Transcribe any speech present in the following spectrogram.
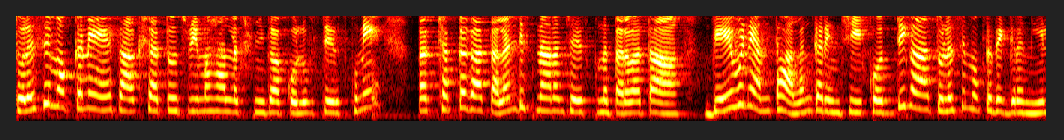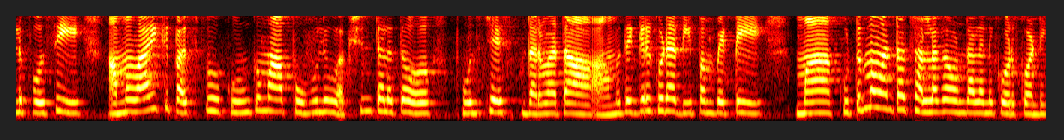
తులసి మొక్కనే సాక్షాత్తు శ్రీ మహాలక్ష్మిగా కొలువు చేసుకుని త- చక్కగా తలంటి స్నానం చేసుకున్న తర్వాత దేవుని అంతా అలంకరించి కొద్దిగా తులసి మొక్క దగ్గర నీళ్ళు పోసి అమ్మవారికి పసుపు కుంకుమ పువ్వులు అక్షింతలతో పూజ చేసిన తర్వాత ఆమె దగ్గర కూడా దీపం పెట్టి మా కుటుంబం అంతా చల్లగా ఉండాలని కోరుకోండి.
